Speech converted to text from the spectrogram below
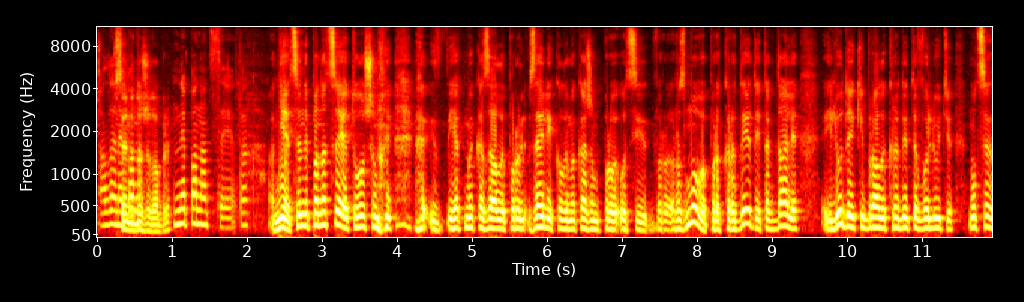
Але все не пана- дуже добре. Не панацея, так? Ні, це не панацея, того, що ми, як ми казали про взагалі, коли ми кажемо про оці розмови про кредити і так далі, і люди, які брали кредити в валюті, ну це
